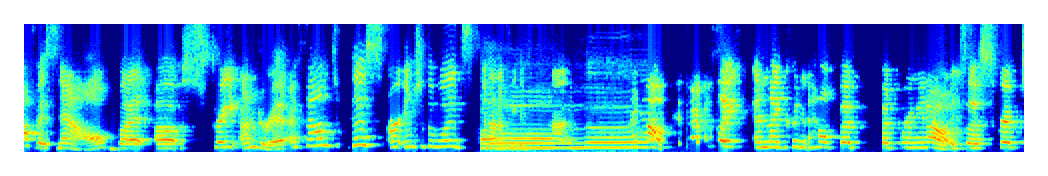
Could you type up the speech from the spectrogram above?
office now, but uh, straight under it, I found this, or Into the Woods. I don't know if you can. Oh, I look. know. I was like, and I couldn't help but but bring it out. It's a script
